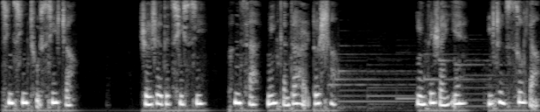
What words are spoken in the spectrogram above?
轻轻吐息着，灼热的气息喷在敏感的耳朵上，引得软烟。一阵酥痒，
